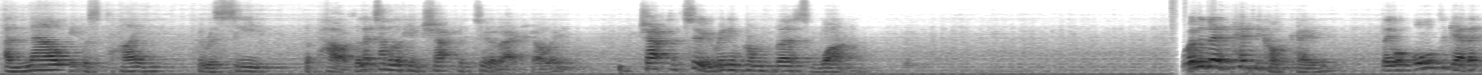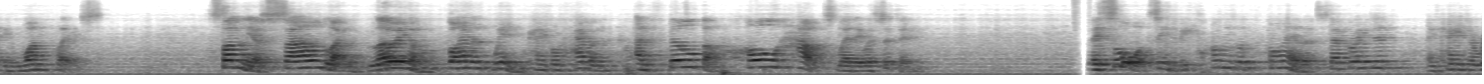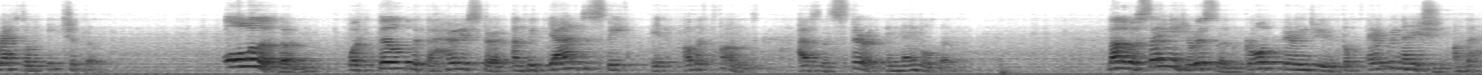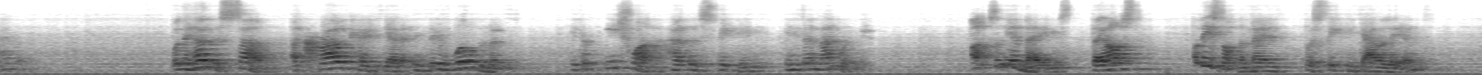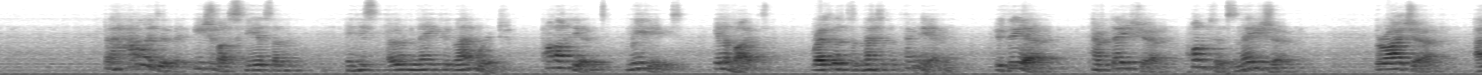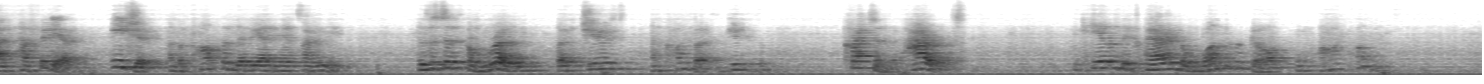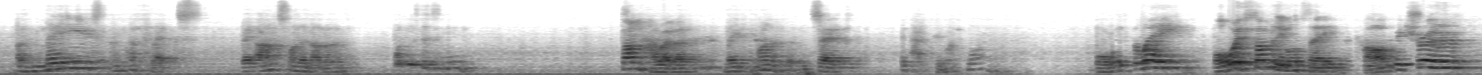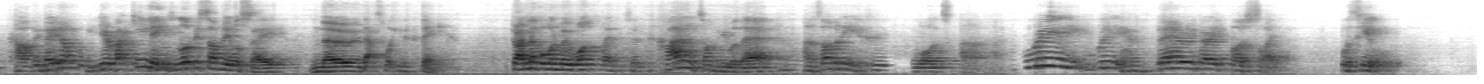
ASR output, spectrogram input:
and now it was time to receive the power. So let's have a look in chapter 2 of Acts, shall we? Chapter 2, reading from verse 1. When the day of Pentecost came, they were all together in one place. Suddenly, a sound like the blowing of a violent wind came from heaven and filled the whole house where they were sitting. They saw what seemed to be tongues of fire that separated and came to rest on each of them. All of them were filled with the Holy Spirit and began to speak in other tongues as the Spirit enabled them. Now there were staying in Jerusalem God fearing Jews from every nation under heaven. When they heard this sound, a crowd came together in bewilderment because each one heard them speaking in their language. Utterly amazed, they asked, Are these not the men who are speaking Galilean? Then how is it that each of us hears them in his own native language? Parthians, Medes, Elamites, residents of Mesopotamia, Judea, Cappadocia, Pontus and Asia, Phrygia and Pamphylia, Egypt and the parts of Libya near Cyrene. Visitors from Rome, both Jews and converts to Judaism, Cretans and Arabs, to hear them declaring the wonder of God in our tongues. Amazed and perplexed, they asked one another, What does this mean? Some, however, made fun of them and said, had too much wine. Always the way. Always somebody will say, Can't be true, can't be made up. When you hear about healings, and always somebody will say, No, that's what you think. So I remember when we once went to, Clan, and some of you were there, and somebody who was uh, really, really had very, very close sight was healed.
